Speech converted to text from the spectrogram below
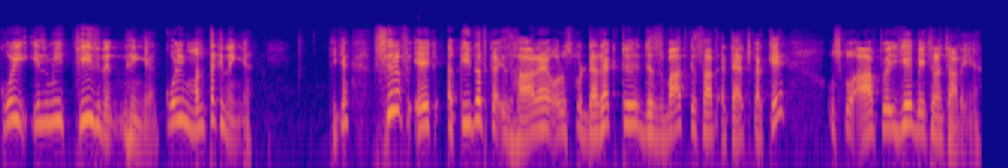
कोई इल्मी चीज़ नहीं है, कोई मंतक नहीं है। ठीक है? सिर्फ़ एक अकीदत का इजहार है और उसको डायरेक्ट जज्बात के साथ अटैच करके उसको आप ये बेचना चाह रहे हैं।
